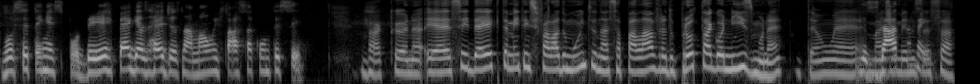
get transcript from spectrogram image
Você tem esse poder, pegue as rédeas na mão e faça acontecer. Bacana. É essa ideia que também tem se falado muito nessa palavra do protagonismo, né? Então é Exatamente. mais ou menos essa,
